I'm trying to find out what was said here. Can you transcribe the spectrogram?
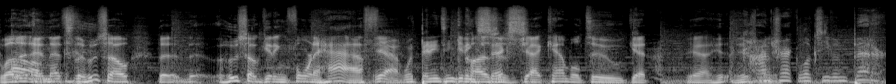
Well, Um, and that's the Husso. The, the Husso getting four and a half. yeah, with Binnington getting causes six. Jack Campbell to get yeah his, his money. contract looks even better.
